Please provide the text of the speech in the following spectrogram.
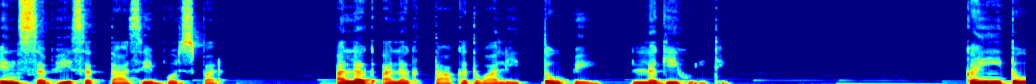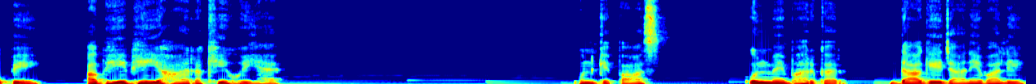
इन सभी सत्तासी बुर्स पर अलग अलग ताकत वाली तोपे लगी हुई थी। कई तोपे अभी भी यहाँ रखी हुई है। उनके पास उनमें भरकर दागे जाने वाले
